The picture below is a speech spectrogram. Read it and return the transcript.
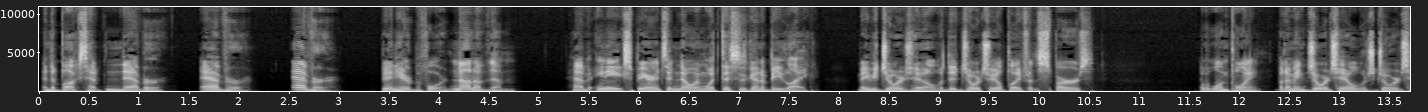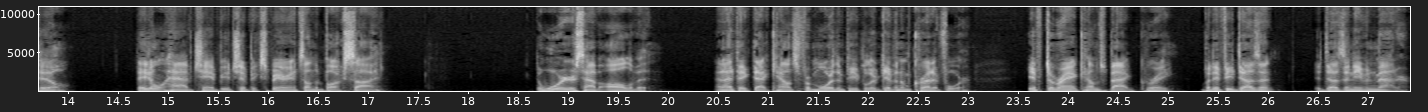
And the Bucks have never, ever, ever been here before. None of them have any experience in knowing what this is going to be like. Maybe George Hill. Did George Hill play for the Spurs at one point? But I mean, George Hill was George Hill. They don't have championship experience on the Bucks side. The Warriors have all of it. And I think that counts for more than people are giving them credit for. If Durant comes back, great. But if he doesn't, it doesn't even matter.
